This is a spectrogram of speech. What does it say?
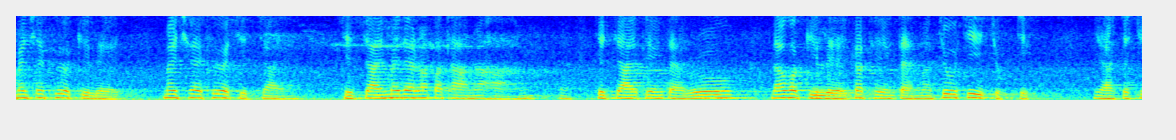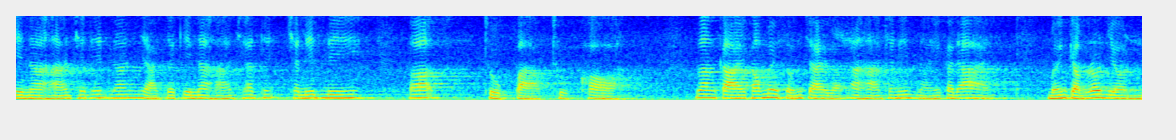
ไม่ใช่เพื่อกิเลส ไม่ใช่เพื่อจิตใจ จิตใจไม่ได้รับประทานอาหาร จิตใจเพียงแต่รู้ แล้วก็กิเลสก็เพียงแต่มาจู้จี้จุกจิก อยากจะกินอาหารชนิดนั้น อยากจะกินอาหารชนิดนี้ เพราะถูกปากถูกคอ ร่างกายเขาไม่สนใจหรอกอาหารชนิดไหนก็ได้ เหมือนกับรถยนต์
